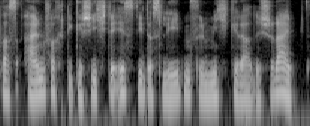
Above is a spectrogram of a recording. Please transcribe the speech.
das einfach die Geschichte ist, die das Leben für mich gerade schreibt.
